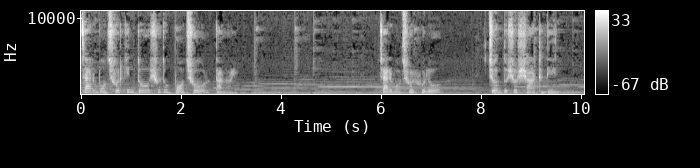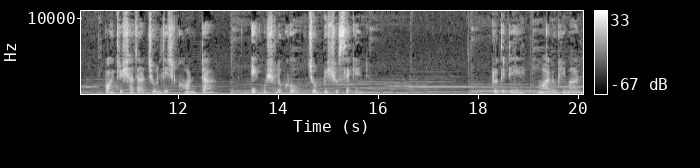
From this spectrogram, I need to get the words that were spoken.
চার বছর কিন্তু শুধু বছর তা নয়। চার বছর হলো চোদ্দশো ষাট দিন। পঁয়ত্রিশ হাজার চল্লিশ ঘণ্টা একুশ লক্ষ চব্বিশশো সেকেন্ড। প্রতিটি মানভিমান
